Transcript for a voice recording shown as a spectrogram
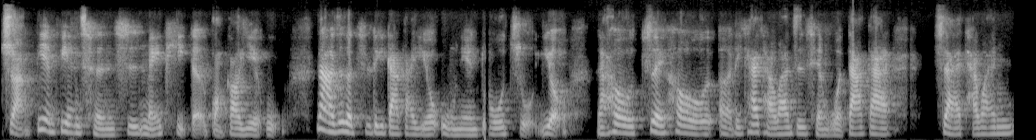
转变变成是媒体的广告业务，那这个资历大概有五年多左右，然后最后呃离开台湾之前，我大概在台湾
